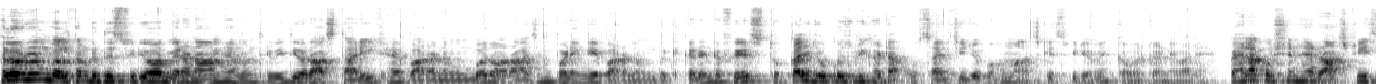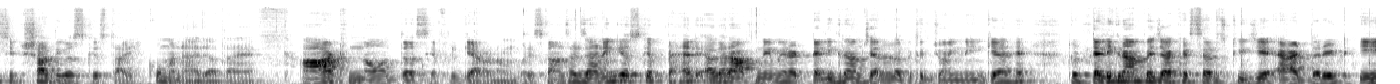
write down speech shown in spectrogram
Hello everyone welcome to this video और मेरा नाम है अमन त्रिवेदी और आज तारीख है 12 नवंबर और आज हम पढ़ेंगे 12 नवंबर के करंट अफेयर्स तो कल जो कुछ भी घटा, उस सारी चीज़ों को हम आज के इस वीडियो में कवर करने वाले हैं। पहला क्वेश्चन है, राष्ट्रीय शिक्षा दिवस किस तारीख को मनाया जाता है? आठ, नौ, दस या फिर ग्यारह नवंबर। इसका आंसर जानेंगे। उसके पहले, अगर आपने मेरा टेलीग्राम चैनल अभी तक ज्वाइन नहीं किया है तो टेलीग्राम पर जाकर सर्च कीजिए at the rate A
